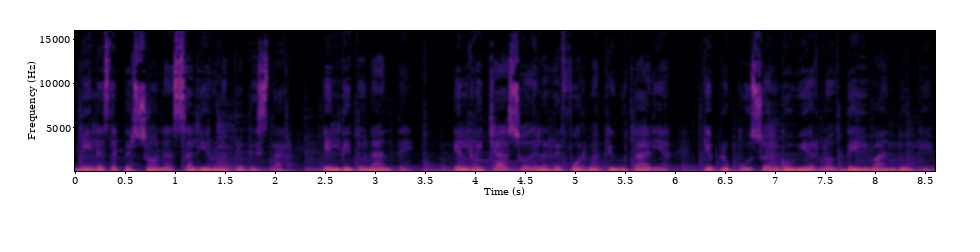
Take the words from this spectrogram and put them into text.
miles de personas salieron a protestar. El detonante, el rechazo de la reforma tributaria que propuso el gobierno de Iván Duque,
